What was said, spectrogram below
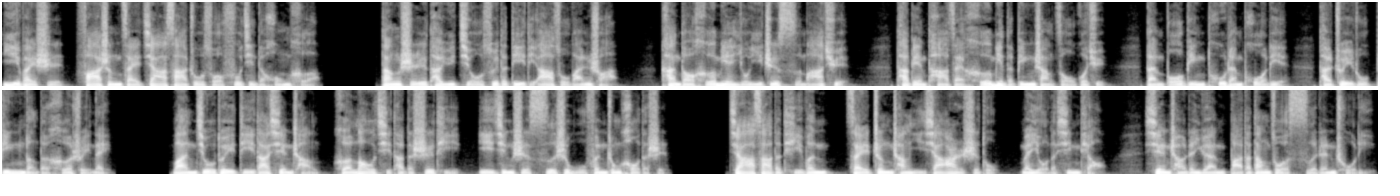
意外事发生在加萨住所附近的红河，当时他与九岁的弟弟阿祖玩耍。看到河面有一只死麻雀，他便踏在河面的冰上走过去，但薄冰突然破裂，他坠入冰冷的河水内。挽救队抵达现场和捞起他的尸体已经是四十五分钟后的事。加萨的体温在正常以下二十度，没有了心跳。现场人员把他当作死人处理。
